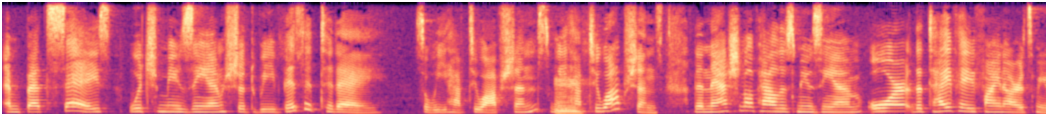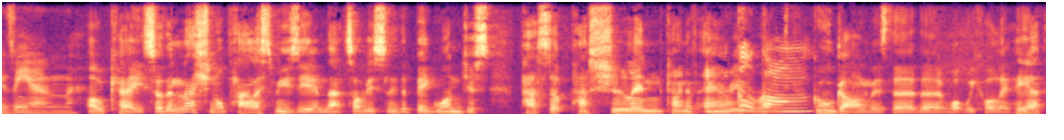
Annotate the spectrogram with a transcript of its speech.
And Beth says, which museum should we visit today? So we have two options. We mm. have two options the National Palace Museum or the Taipei Fine Arts Museum. Okay, so the National Palace Museum, that's obviously the big one just past up past Shilin kind of area, right? Gugong. Gugong is the, the what we call it here.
